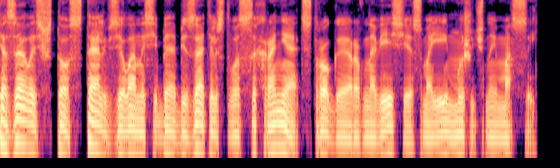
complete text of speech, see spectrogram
Казалось, что сталь взяла на себя обязательство сохранять строгое равновесие с моей мышечной массой.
